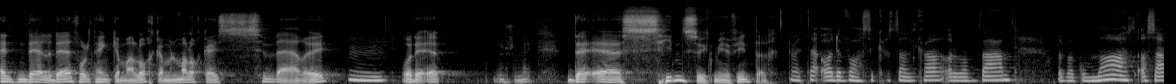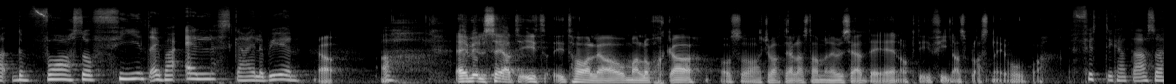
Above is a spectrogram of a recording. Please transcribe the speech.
Enten det eller det folk tenker Mallorca, men Mallorca er en svær øy. Mm. Og det er Unnskyld meg. Det er sinnssykt mye fint der. Jeg vet det, og det var så krystallklart, og det var varmt, og det var god mat. Altså, det var så fint. Jeg bare elsker hele byen. Ja. Jeg vil si at It Italia og Mallorca Og så har jeg ikke vært i Hellas, men jeg vil si at det er nok de fineste plassene i Europa. Fytti katta. Altså,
